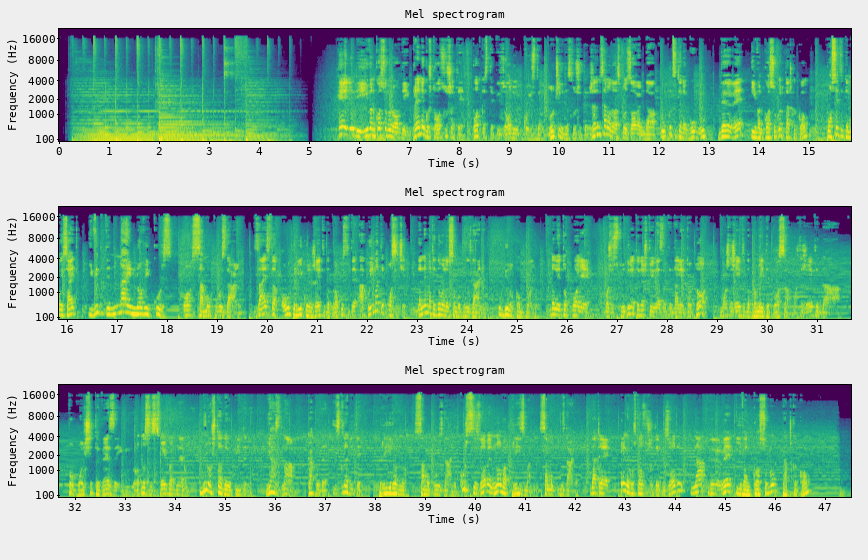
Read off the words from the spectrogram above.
Hej ljudi, Ivan Kosogor ovdje i pre nego što odslušate podcast epizodu koju ste odlučili da slušate, želim samo da vas pozovem da ukucate na Google www.ivankosogor.com, posetite moj sajt i vidite najnoviji kurs o samopouzdanju. Zaista ovu priliku ne želite da propustite ako imate osjećaj da nemate dovoljno samopouzdanja u bilo kom polju. Da li je to polje, možda studirate nešto i ne znate da li je to to, možda želite da promenite posao, možda želite da Poboljšajte veze i odnose sa svojim partnerom, bilo šta da je u pitanju. Ja znam kako da izgradite prirodno samopouzdanje. Kurs se zove Nova prizma samopouzdanja. Dakle, pre nego što oslušate epizodu, na www.ivankosogov.com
